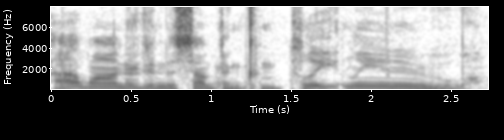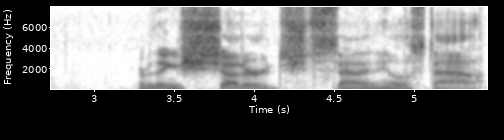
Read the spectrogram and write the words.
I wandered into something completely new. Everything's shuttered, sh- Silent Hill style.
